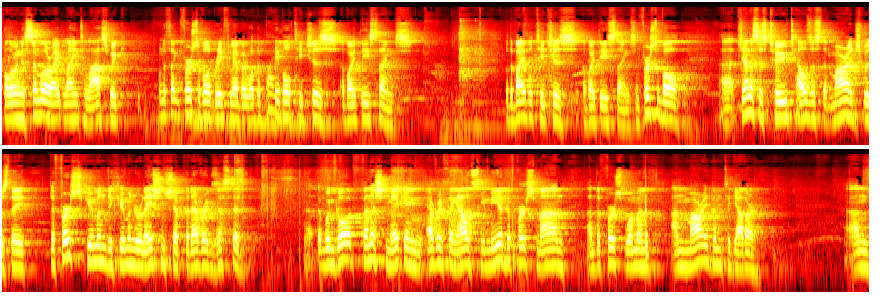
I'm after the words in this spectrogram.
following a similar outline to last week, I want to think first of all briefly about what the Bible teaches about these things. What the Bible teaches about these things. And first of all, uh, Genesis 2 tells us that marriage was the, the first human to human relationship that ever existed. Uh, that when God finished making everything else, He made the first man and the first woman and married them together. And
